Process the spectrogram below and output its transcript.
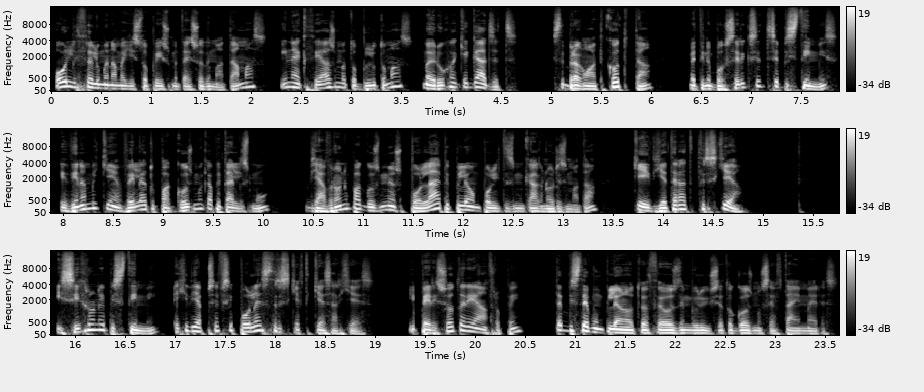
Όλοι θέλουμε να μεγιστοποιήσουμε τα εισοδήματά μας ή να εκθιάζουμε τον πλούτο μας με ρούχα και gadgets. Στην πραγματικότητα, με την υποστήριξη της επιστήμης, η δύναμη και η εμβέλεια του παγκόσμιου καπιταλισμού διαβρώνει παγκοσμίως πολλά επιπλέον πολιτισμικά γνωρίσματα και ιδιαίτερα τη θρησκεία. Η σύγχρονη επιστήμη έχει διαψεύσει πολλές θρησκευτικές αρχές. Οι περισσότεροι άνθρωποι δεν πιστεύουν πλέον ότι ο Θεός δημιούργησε τον κόσμο σε 7 ημέρες.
